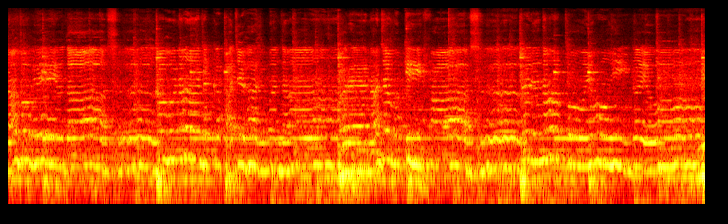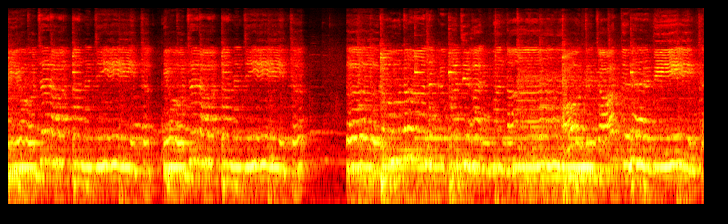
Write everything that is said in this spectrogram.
ਨਾ ਹੋਵੇ ਉਦਾਸ ਨਾਨਕ ਭਜ ਹਰ ਮਨਾ ਮਰੈ ਨਾ ਜਮ ਕੀ ਫਾਸ ਜੀਤ ਲਿਓ ਜਰਾ ਤਨ ਜੀਤ? ਕਹੋ ਨਾਨਕ ਭਜ ਹਰ ਮਨਾ। ਔਤ ਜਾਤ ਹੈ ਬੀਤ।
